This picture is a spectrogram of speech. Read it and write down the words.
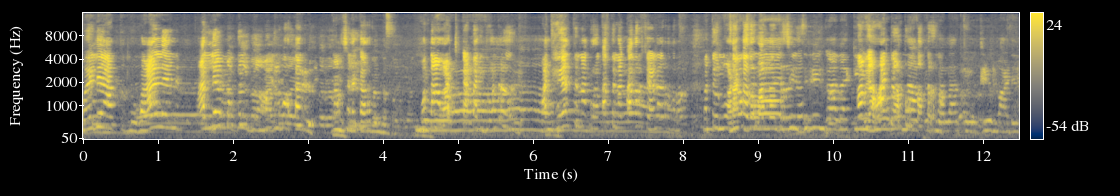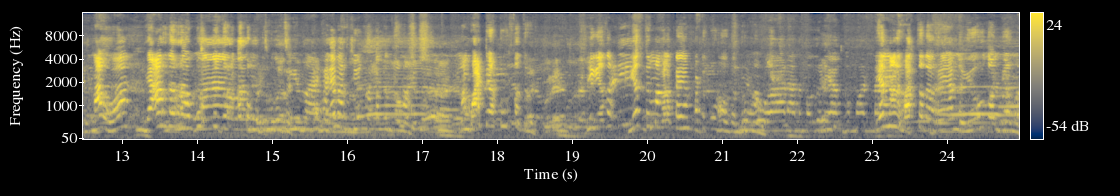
ಮೈಲಿ ಆಗ್ತದ ಬಾಳೆ ಅಲ್ಲೇ ಮಕ್ಕಳು ಮಕ್ಕಳು ಬರ್ತಾರ್ರಿ ನಮ್ಮ ಸಲ ಕಾರ್ ಬಂದು. ಮತ್ತ ನಾವ್ ಅಟ್ ಕಟ್ಟಾಗಿದ್ವಲ್ರಿ ಅವ್ರಿಗೆ. ಅದ್ ಹೇಳ್ತ ತಿನ್ನಕ್ ರೊಕ್ಕ ತಿನ್ನಕಾದ್ರ ಇರದ್ರ ಮತ್ತೆ ಇವ್ನ್ ನಾವು ಯಾರ್ದಾರ ಹಣೆ ಬಾರ್ ಚೇನ್ ರೊಕ್ಕ ತಿಂತಾವ್ ನಾವು? ನಮ್ ಬಟ್ಟೆ ಈಗ ಎದ್ದ- ಮಗಳ ಕೈ ಪಟ್ಟ ಕೊಡ್ ಹೋದಲ್ರಿ ನಾವು ನನ್ನ ಮಗಳು ಹೆಂಗ ಮಣ್ಣ ಏನ್ ನನಗ್ ಬರ್ತದವ್ರಿ? ಏನ್ ಇರೋದೊಂದ್ ಏನು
